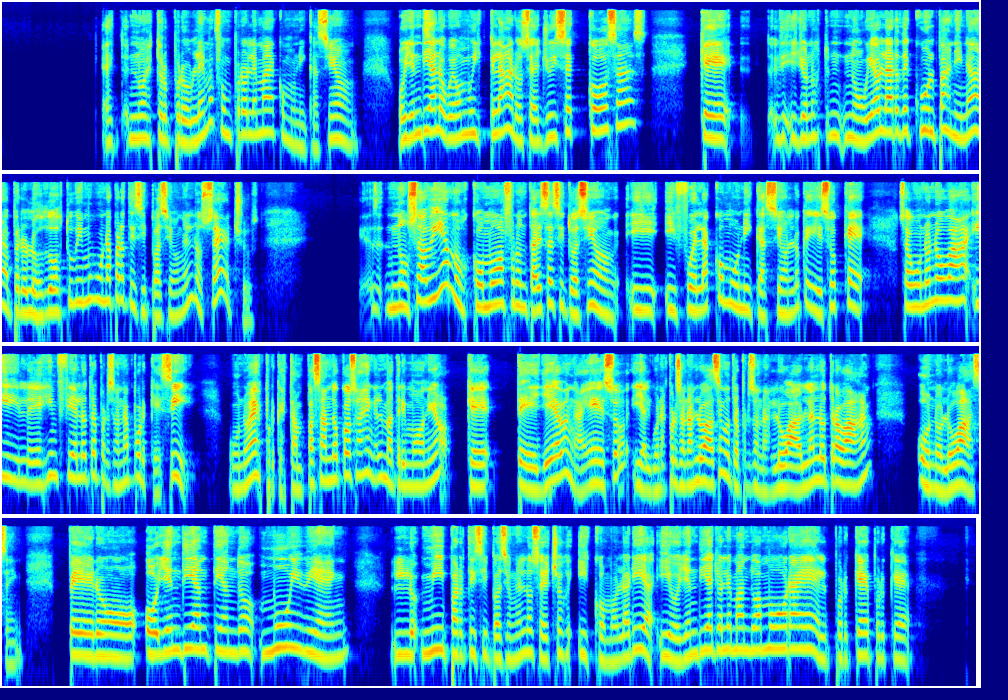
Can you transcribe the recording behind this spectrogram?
Nuestro problema fue un problema de comunicación. Hoy en día lo veo muy claro, o sea, yo hice cosas que yo no, no voy a hablar de culpas ni nada, pero los dos tuvimos una participación en los hechos. No sabíamos cómo afrontar esa situación y, y fue la comunicación lo que hizo que, o sea, uno no va y le es infiel a otra persona porque sí, uno es porque están pasando cosas en el matrimonio que te llevan a eso y algunas personas lo hacen, otras personas lo hablan, lo trabajan o no lo hacen. Pero hoy en día entiendo muy bien mi participación en los hechos y cómo lo haría. Y hoy en día yo le mando amor a él. ¿Por qué? Porque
